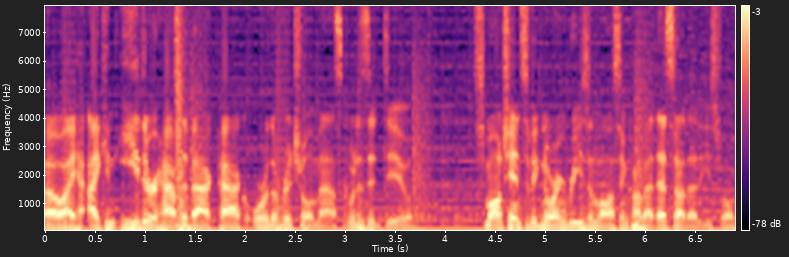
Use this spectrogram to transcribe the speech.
Oh, I, I can either have the backpack or the ritual mask. What does it do? Small chance of ignoring reason loss in combat. That's not that useful.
